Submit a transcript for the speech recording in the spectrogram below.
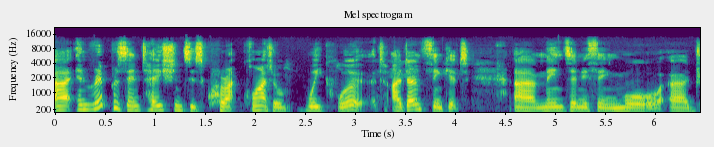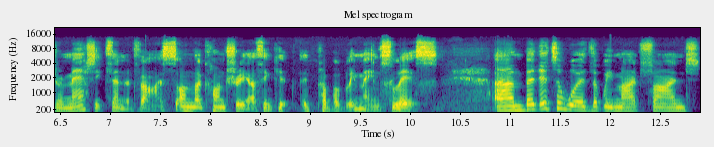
Uh, and representations is quite a weak word. I don't think it uh, means anything more uh, dramatic than advice. On the contrary, I think it, it probably means less. Um, but it's a word that we might find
